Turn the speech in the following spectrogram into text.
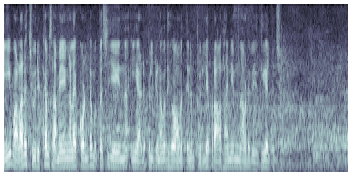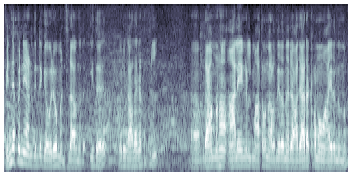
ഈ വളരെ ചുരുക്കം സമയങ്ങളെ കൊണ്ട് മുത്തശ്ശി ചെയ്യുന്ന ഈ അടുപ്പിൽ ഗണപതി ഹോമത്തിനും തുല്യ പ്രാധാന്യം അവിടെ വിധി കൽപ്പിച്ചു. പിന്നെ പിന്നെയാണ് ഇതിന്റെ ഗൗരവം മനസ്സിലാവുന്നത്. ഇത് ഒരു കാലഘട്ടത്തിൽ ബ്രാഹ്മണ ആലയങ്ങളിൽ മാത്രം നടന്നിരുന്ന ഒരു ആചാരക്രമമായിരുന്നെന്നും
